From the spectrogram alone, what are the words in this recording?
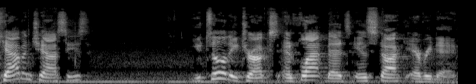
cabin chassis, utility trucks, and flatbeds in stock every day.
